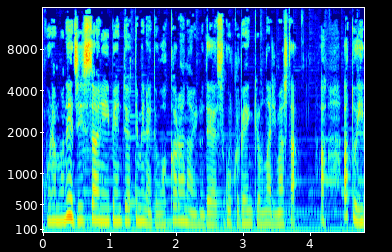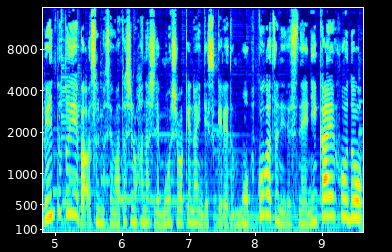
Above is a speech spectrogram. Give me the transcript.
これもね実際にイベントやってみないとわからないのですごく勉強になりました。ああとイベントといえばすみません私の話で申し訳ないんですけれども5月にですね2回ほど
